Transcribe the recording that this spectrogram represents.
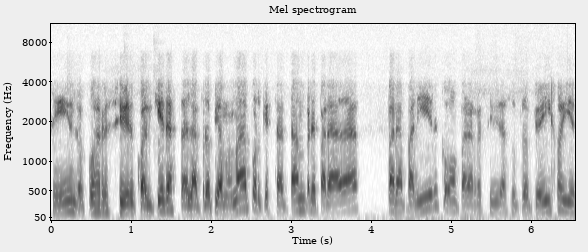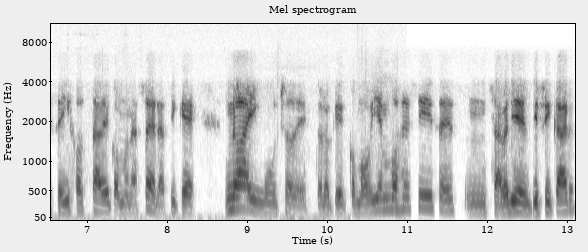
¿sí? Lo puede recibir cualquiera, hasta la propia mamá, porque está tan preparada para parir como para recibir a su propio hijo y ese hijo sabe cómo nacer. Así que no hay mucho de esto. Lo que, como bien vos decís, es mm, saber identificar.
